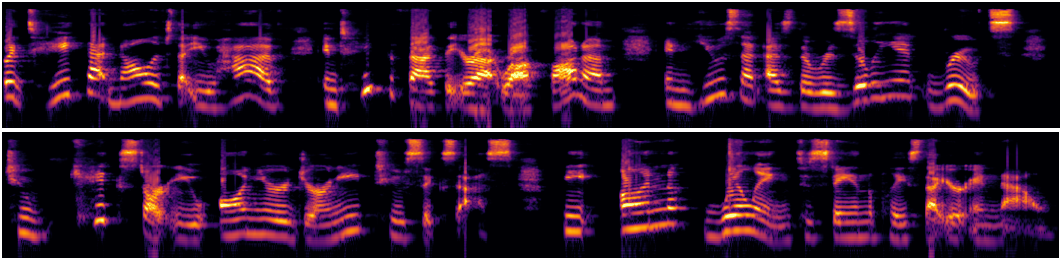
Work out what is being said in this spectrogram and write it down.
But take that knowledge that you have and take the fact that you're at rock bottom and use that as the resilient roots to kickstart you on your journey to success. Be unwilling to stay in the place that you're in now.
